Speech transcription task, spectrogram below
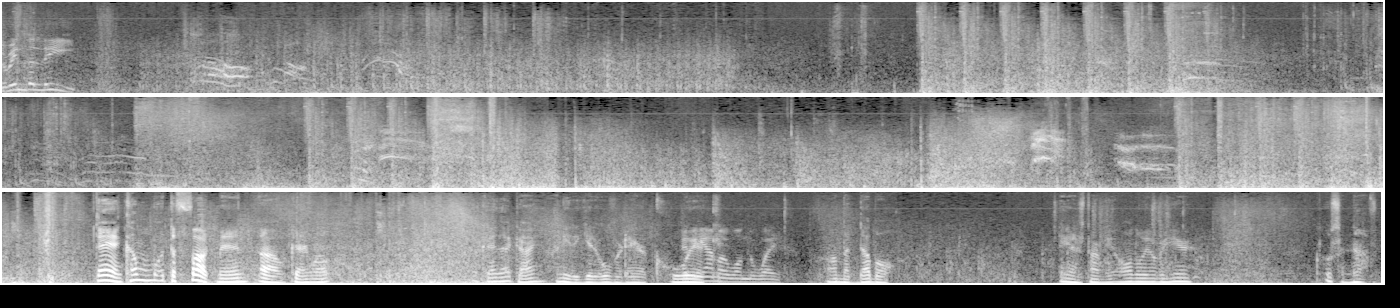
You're in the lead. Dan, come, what the fuck, man? Oh, okay, well. Okay, that guy. I need to get over there quick. ammo on the way. On the double. They're gonna start me all the way over here. Close enough.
